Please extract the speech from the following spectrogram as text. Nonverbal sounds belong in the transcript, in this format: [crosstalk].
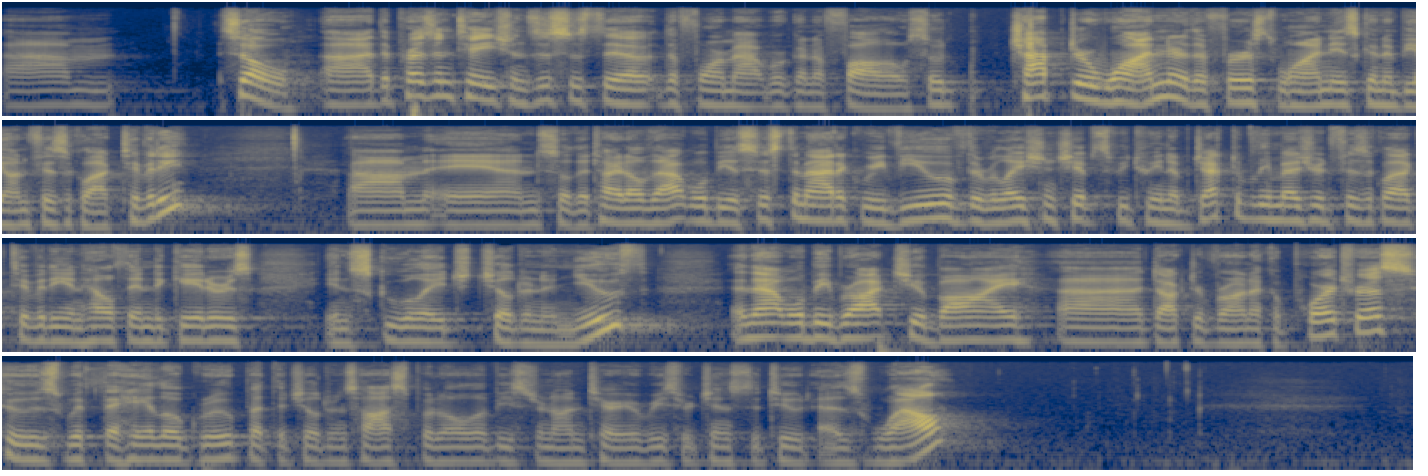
Um, so uh, the presentations, this is the, the format we're going to follow. So chapter one, or the first one, is going to be on physical activity. Um, and so the title of that will be a systematic review of the relationships between objectively measured physical activity and health indicators in school-aged children and youth. And that will be brought to you by uh, Dr. Veronica Poitras, who's with the HALO group at the Children's Hospital of Eastern Ontario Research Institute as well.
